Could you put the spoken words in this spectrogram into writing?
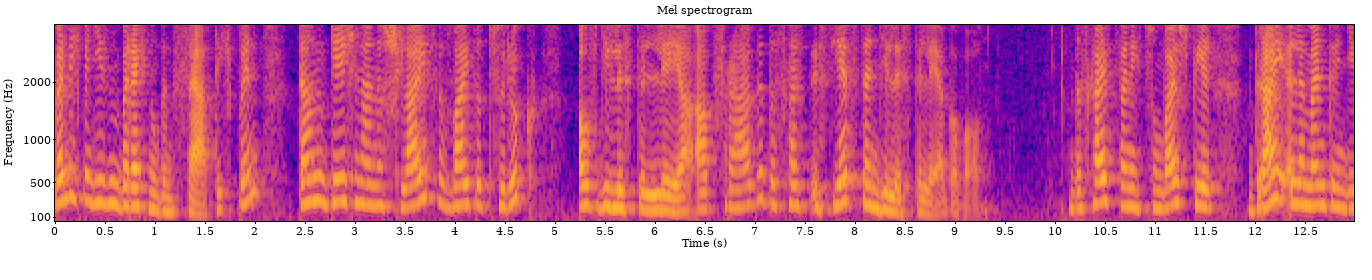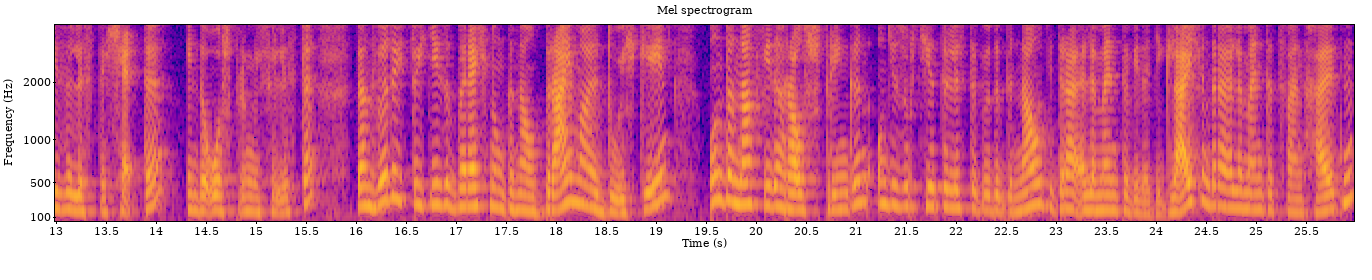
Wenn ich mit diesen Berechnungen fertig bin, dann gehe ich in einer Schleife weiter zurück auf die Liste leer abfrage. Das heißt, ist jetzt denn die Liste leer geworden? Das heißt, wenn ich zum Beispiel drei Elemente in dieser Liste hätte, in der ursprünglichen Liste, dann würde ich durch diese Berechnung genau dreimal durchgehen und danach wieder rausspringen und die sortierte Liste würde genau die drei Elemente, wieder die gleichen drei Elemente zwar enthalten,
